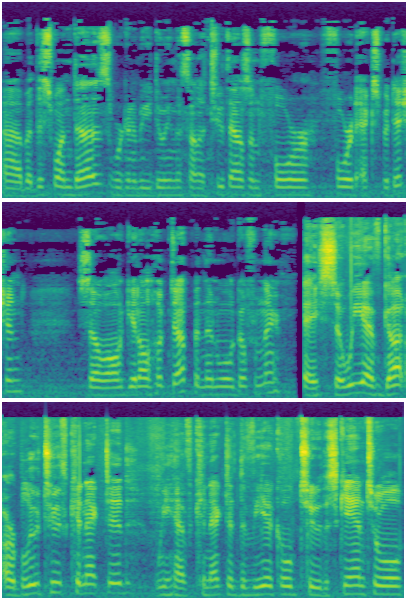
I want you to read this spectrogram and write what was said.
uh, but this one does. We're gonna be doing this on a 2004 Ford Expedition. So I'll get all hooked up and then we'll go from there. Okay, so we have got our Bluetooth connected. We have connected the vehicle to the scan tool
